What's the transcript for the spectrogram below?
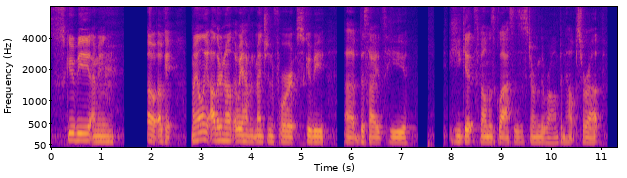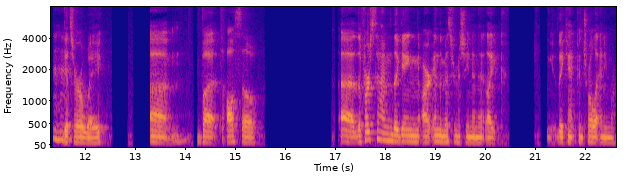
Scooby. I mean, oh, okay. My only other note that we haven't mentioned for Scooby, uh, besides he he gets Velma's glasses during the romp and helps her up. Mhm. gets her away. Um, but also, uh, the first time the gang are in the mystery machine and it like they can't control it anymore.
